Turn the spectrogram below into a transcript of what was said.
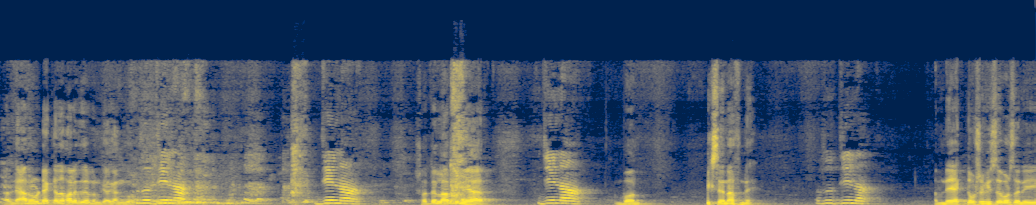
আপনি আরও টাকা ফালে যাবেন গাঙ্গ? জি না জি না আর জি না বন ঠিকছেন আপনি? জি না আপনি একটা বছর পিছিয়ে পড়ছেন এই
